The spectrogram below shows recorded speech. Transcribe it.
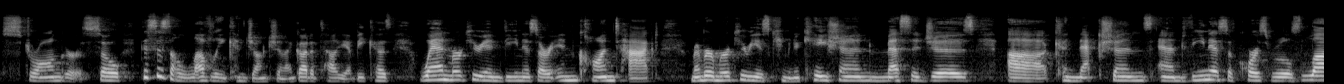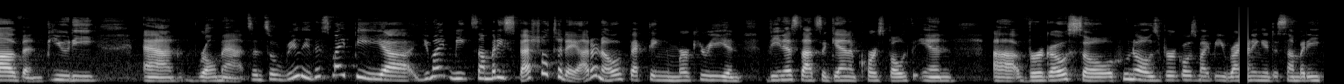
stronger. So, this is a lovely conjunction, I got to tell you, because when Mercury and Venus are in contact, remember, Mercury is communication, messages, uh, connections, and Venus, of course, rules love and beauty and romance. And so, really, this might be, uh, you might meet somebody special today. I don't know, affecting Mercury and Venus. That's again, of course, both in uh, Virgo. So, who knows? Virgos might be running into somebody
